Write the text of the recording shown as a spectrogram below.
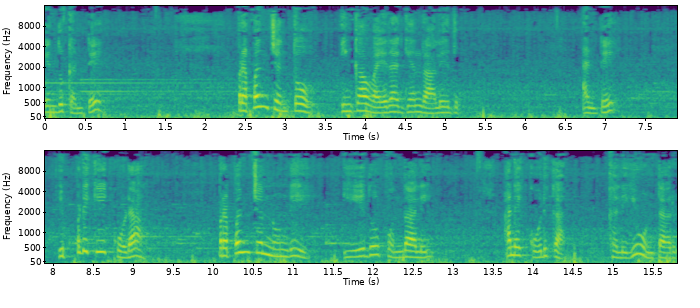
ఎందుకంటే ప్రపంచంతో ఇంకా వైరాగ్యం రాలేదు. అంటే ఇప్పటికీ కూడా ప్రపంచం నుండి ఏదో పొందాలి అనే కోరిక కలిగి ఉంటారు.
